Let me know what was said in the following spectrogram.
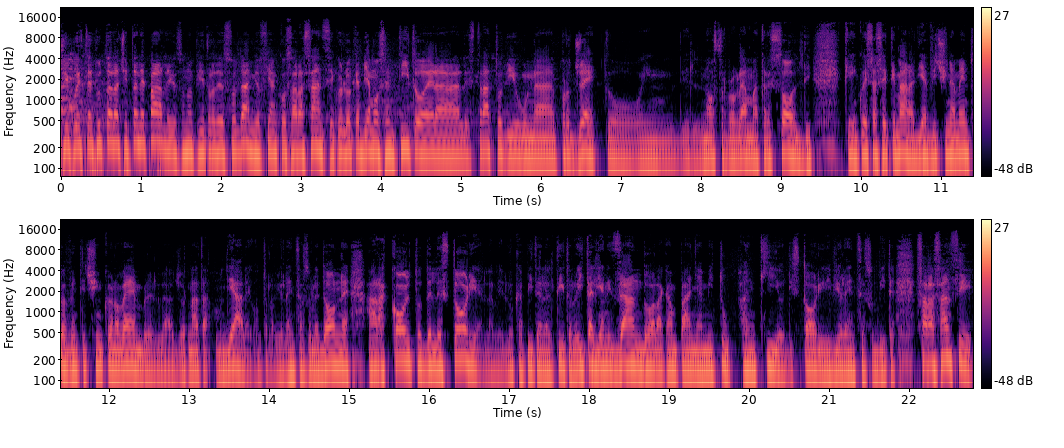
Eccoci, questa è tutta la città ne parla, io sono Pietro del Soldà, al mio fianco Sara Sanzi, quello che abbiamo sentito era l'estratto di un eh, progetto in, del nostro programma Tre Soldi che in questa settimana di avvicinamento al 25 novembre, la giornata mondiale contro la violenza sulle donne, ha raccolto delle storie, lo capite dal titolo, italianizzando la campagna MeToo, anch'io, di storie di violenze subite. Sara Sanzi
